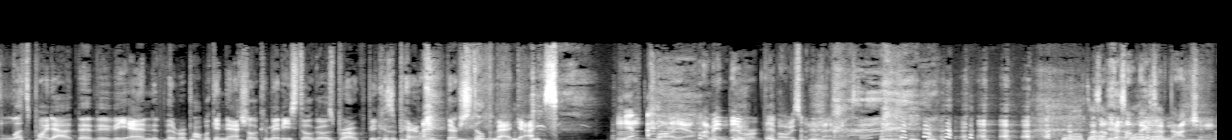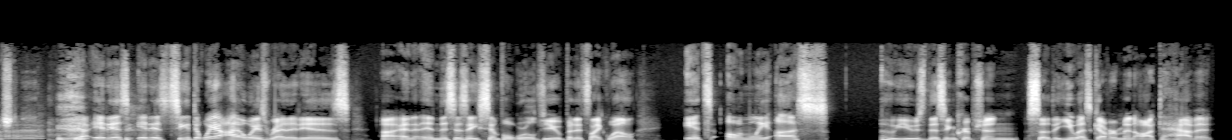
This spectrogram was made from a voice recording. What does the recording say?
let's point out that the, the end, the Republican National Committee still goes broke because apparently they're still the bad guys. Mm, well, yeah. I mean, they were they've always been the bad guys. Well done. Some, some well things have not changed. yeah, it is. It is. See, the way I always read it is, uh, and and this is a simple worldview, but it's like, well, it's only us who use this encryption, so the U.S. government ought to have it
